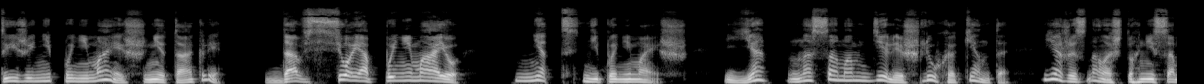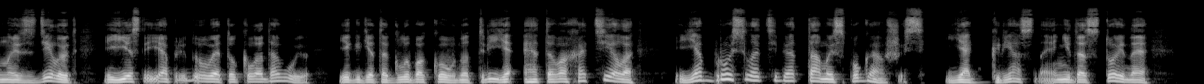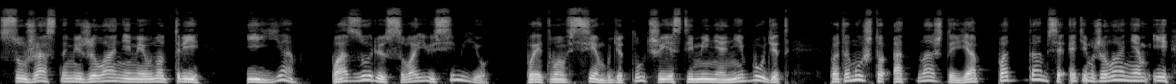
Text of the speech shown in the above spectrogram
Ты же не понимаешь, не так ли? Да все я понимаю! Нет, не понимаешь. Я на самом деле шлюха Кента. Я же знала, что они со мной сделают, если я приду в эту кладовую. И где-то глубоко внутри я этого хотела. Я бросила тебя там, испугавшись. Я грязная, недостойная, с ужасными желаниями внутри. И я позорю свою семью. Поэтому всем будет лучше, если меня не будет. Потому что однажды я поддамся этим желаниям и...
